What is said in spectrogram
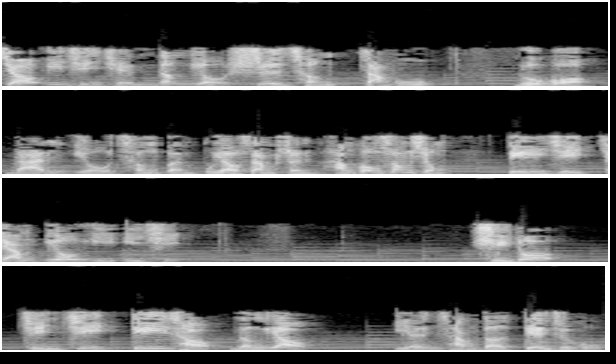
较疫情前仍有四成涨幅。如果燃油成本不要上升，航空双雄第一季将优于预期。许多景气低潮仍要延长的电子股，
